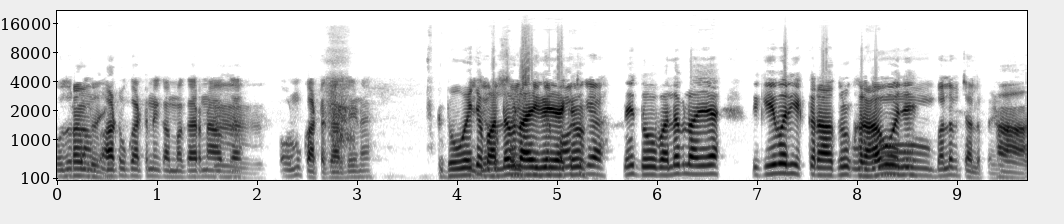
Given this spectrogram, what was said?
ਉਦੋਂ ਬੰਦ ਹੋ ਤਾਂ ਆਟੋ ਕੱਟ ਨੇ ਕੰਮ ਕਰਨਾ ਆਪਦਾ ਹਮ। ਉਹਨੂੰ ਕੱਟ ਕਰ ਦੇਣਾ। ਦੋ ਇਹ ਚ ਜਦੋਂ ਬੱਲਬ ਲਾਏ 37 ਤੇ ਗਏ ਆ ਪਹੁੰਚ ਕਿਉਂ? ਗਿਆ, ਨਹੀਂ ਦੋ ਬੱਲਬ ਲਾਏ ਆ ਵੀ ਕਈ ਵਾਰੀ ਇੱਕ ਰਾਤ ਨੂੰ ਖਰਾਬ ਹੋ ਜੇ। ਉਦੋਂ ਬਲਬ ਚੱਲ ਪੈਣਾ। ਹਾਂ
